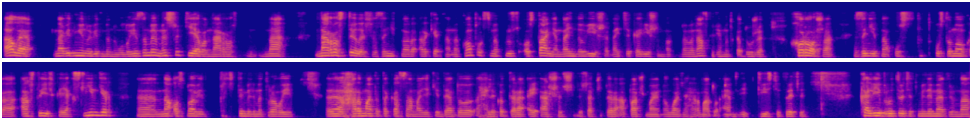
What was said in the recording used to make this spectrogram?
Але на відміну від минулої зими, ми суттєво наро- на наростилися зенітно-ракетними комплексами. Плюс остання найновіша, найцікавіша новина, скажімо, така дуже хороша зенітна установка австрійська, як Слінгер, е, на основі 30-мм гармати, така сама, як іде до гелікоптера AH-64 Apache, маю на увазі гармату М230 калібру 30 мм на,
